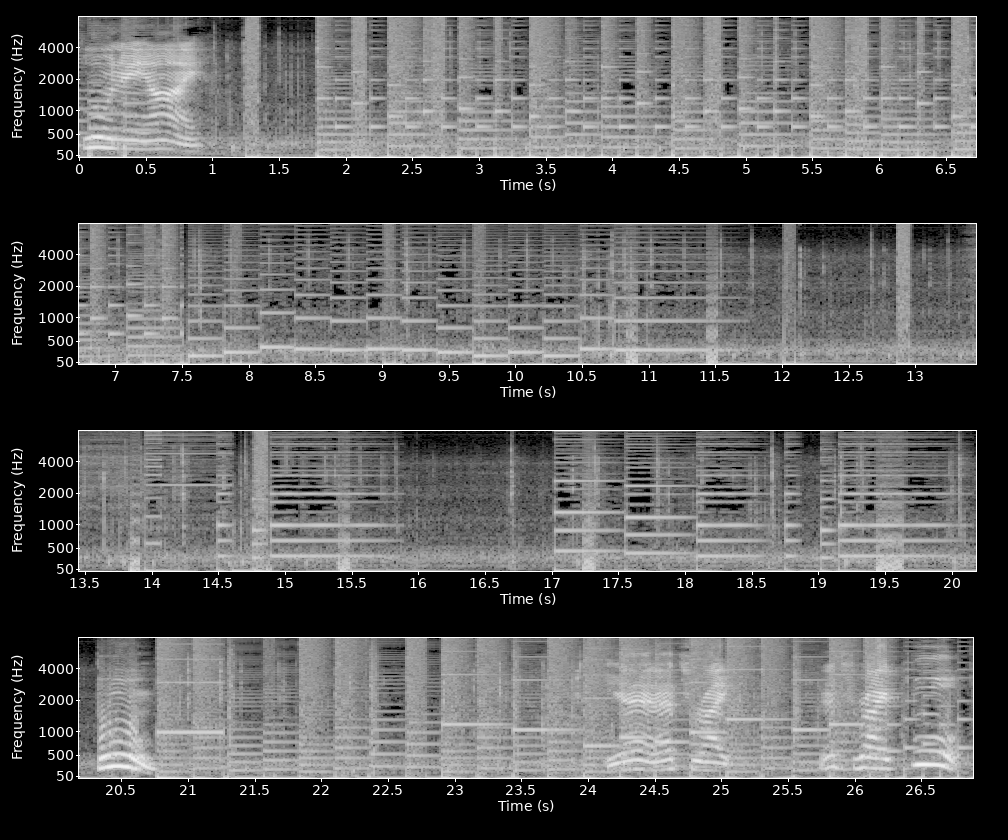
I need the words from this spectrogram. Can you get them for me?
Fluent AI. Boom! Yeah, that's right. That's right, fool!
